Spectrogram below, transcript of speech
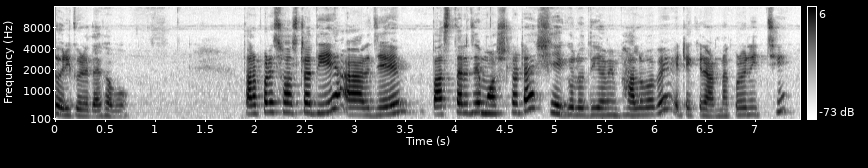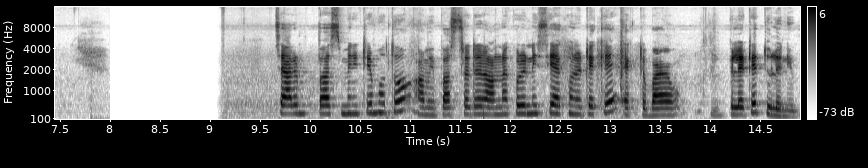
তৈরি করে দেখাবো। তারপরে সসটা দিয়ে আর যে পাস্তার যে মশলাটা, সেগুলো দিয়ে আমি ভালোভাবে এটাকে রান্না করে নিচ্ছি। চার পাঁচ মিনিটের মতো আমি পাস্তাটা রান্না করে নিচ্ছি এখন এটাকে একটা বা, প্লেটে তুলে নিব।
